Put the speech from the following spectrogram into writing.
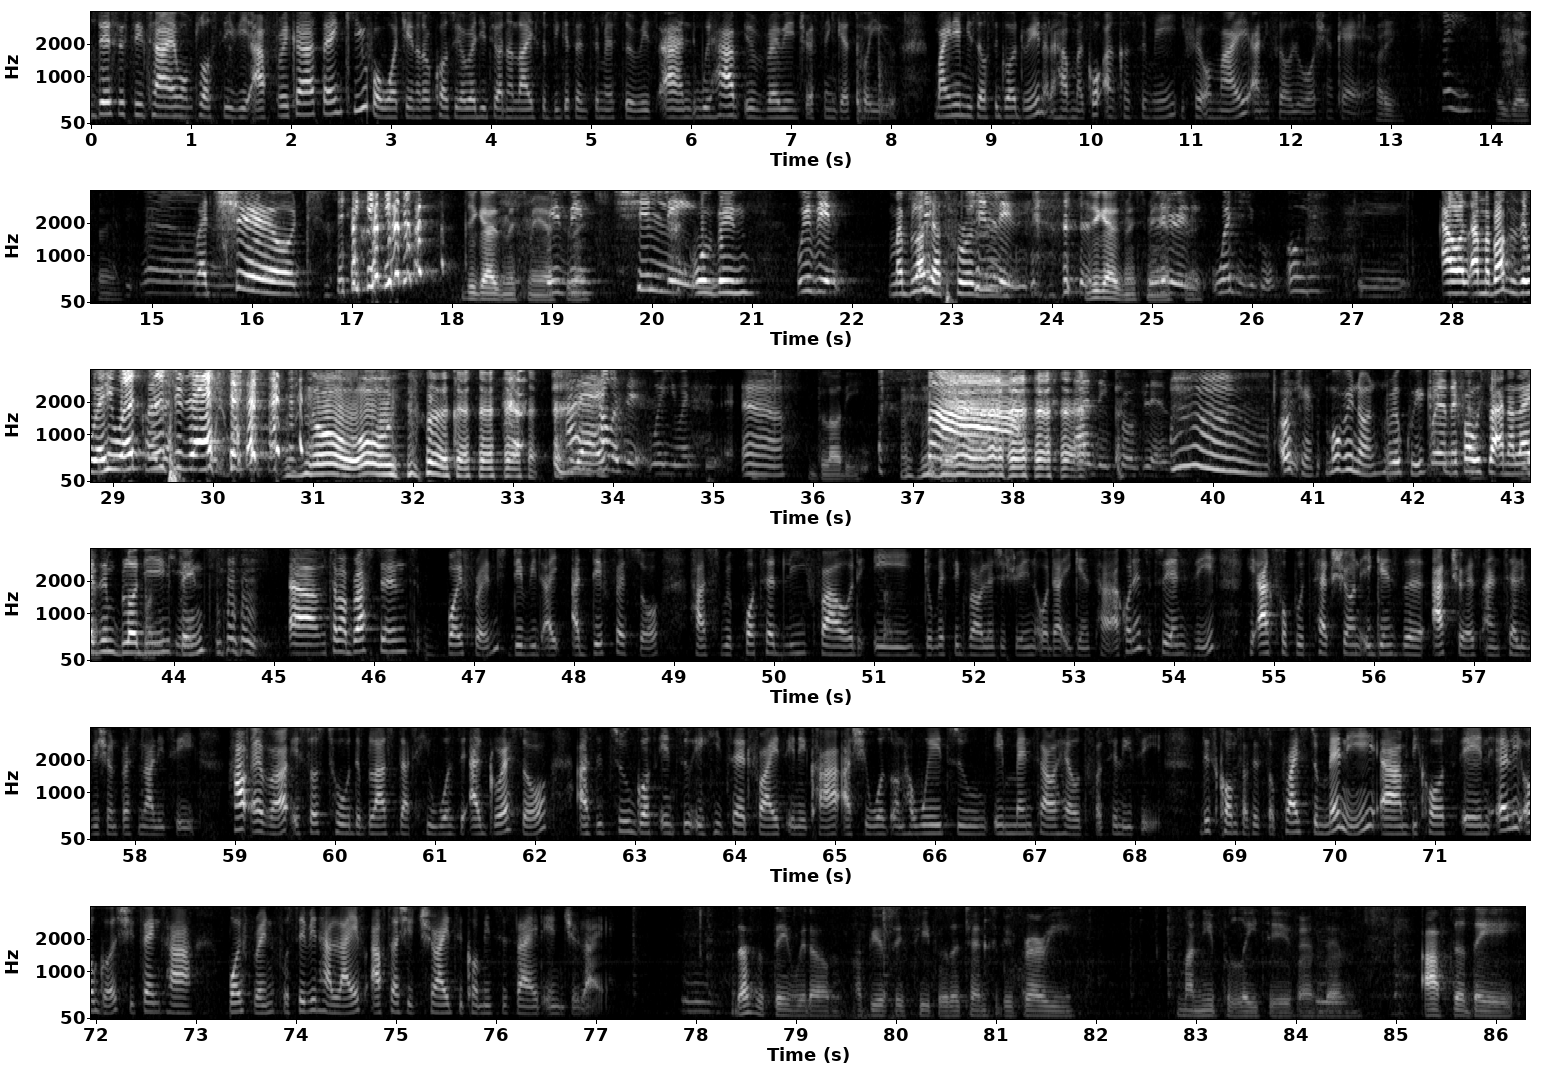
This is Tea Time on Plus TV Africa. Thank you for watching. And of course, we are ready to analyze the biggest sentiment stories. And we have a very interesting guest for you. My name is Elsie Godwin, and I have my co-anchors with me, Ife Omai and Ifeoluwa Osunkeye. Hi. Hi. How you guys doing? We're chilled. Do you guys miss me yesterday? We've been chilling. We've been, We've been my blood chi- has frozen. Chilling. Did you guys miss me Literally. yesterday? Where did you go? Oh, yes. The... I was, I'm about to say where he went to, should I? no, How was it where you went to? Uh, bloody. That's a problem. okay, moving on real quick Well, before we start analyzing bloody Okay. things. um, Braxton's boyfriend, David Adefeso, has reportedly filed a domestic violence restraining order against her. According to TMZ, he asked for protection against the actress and television personality. However, a source told the blast that he was the aggressor as the two got into a heated fight in a car as she was on her way to a mental health facility. This comes as a surprise to many um, because in early August, she thanked her boyfriend for saving her life after she tried to commit suicide in July. That's the thing with um, abusive people. They tend to be very manipulative, and then after they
